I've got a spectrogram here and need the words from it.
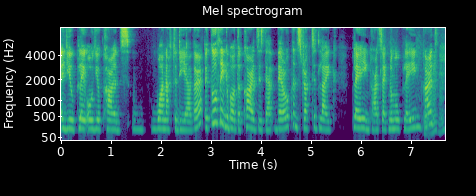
Uh, you play all your cards one after the other. The cool thing about the cards is that they're all constructed like playing cards like normal playing cards mm-hmm.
